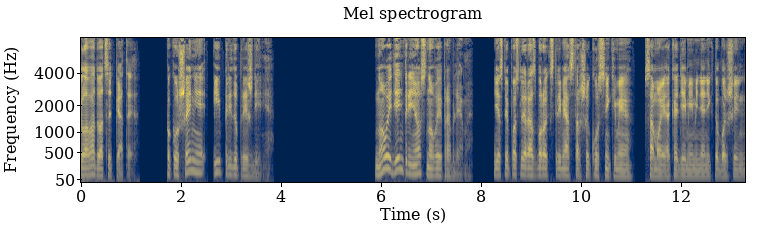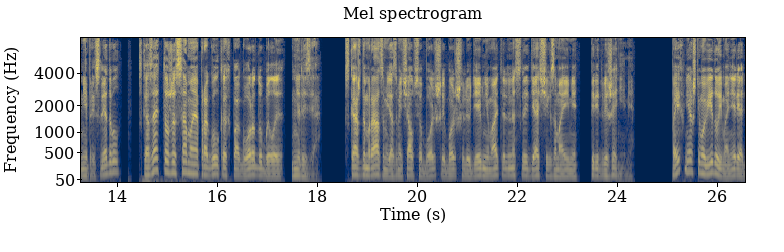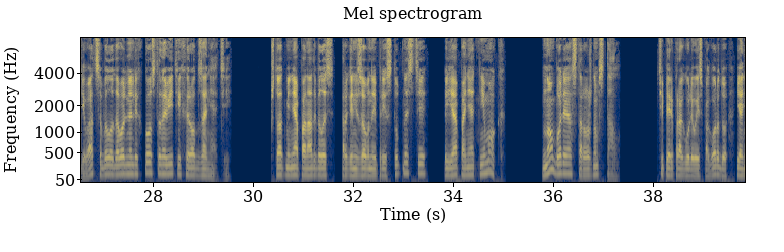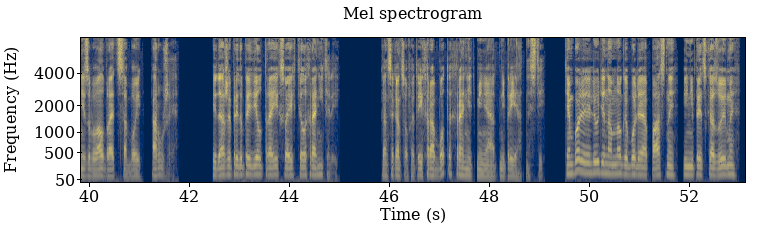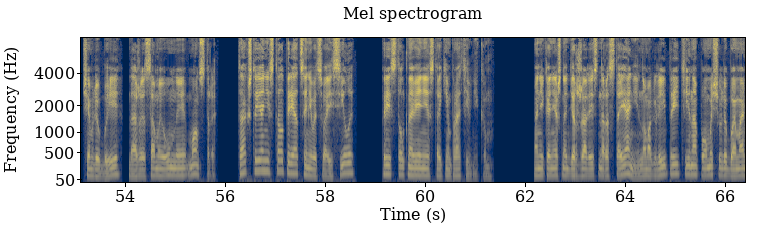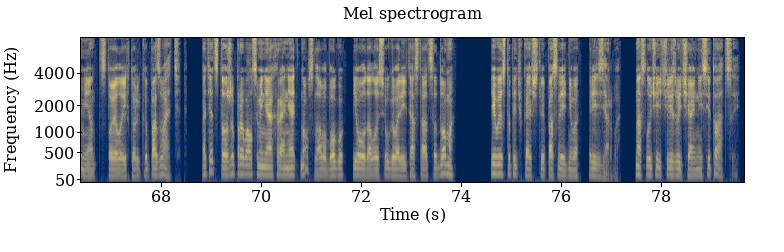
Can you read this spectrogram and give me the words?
Глава 25. Покушение и предупреждение. Новый день принес новые проблемы. Если после разборок с тремя старшекурсниками в самой академии меня никто больше не преследовал, сказать то же самое о прогулках по городу было нельзя. С каждым разом я замечал все больше и больше людей, внимательно следящих за моими передвижениями. По их внешнему виду и манере одеваться было довольно легко установить их род занятий. Что от меня понадобилось организованной преступности, я понять не мог, но более осторожным стал. Теперь, прогуливаясь по городу, я не забывал брать с собой оружие. И даже предупредил троих своих телохранителей. В конце концов, это их работа — хранить меня от неприятностей. Тем более люди намного более опасны и непредсказуемы, чем любые, даже самые умные монстры. Так что я не стал переоценивать свои силы при столкновении с таким противником. Они, конечно, держались на расстоянии, но могли прийти на помощь в любой момент, стоило их только позвать. Отец тоже порывался меня охранять, но, слава богу, его удалось уговорить остаться дома и выступить в качестве последнего резерва на случай чрезвычайной ситуации.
